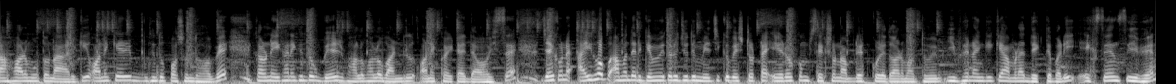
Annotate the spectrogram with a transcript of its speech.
না হওয়ার মতো না আর কি। অনেকের কিন্তু পছন্দ হবে, কারণ এখানে কিন্তু বেশ ভালো ভালো বান্ডিল অনেক কয়েকটাই দেওয়া হয়েছে। যার কারণে আই হোপ আমাদের গেমের ভিতরে যদি ম্যাজিক কিউব স্টোরটা এরকম সেকশন আপডেট করে দেওয়ার মাধ্যমে ইভেন আঙ্গিকে আমরা দেখতে পারি এক্সচেঞ্জ ইভেন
